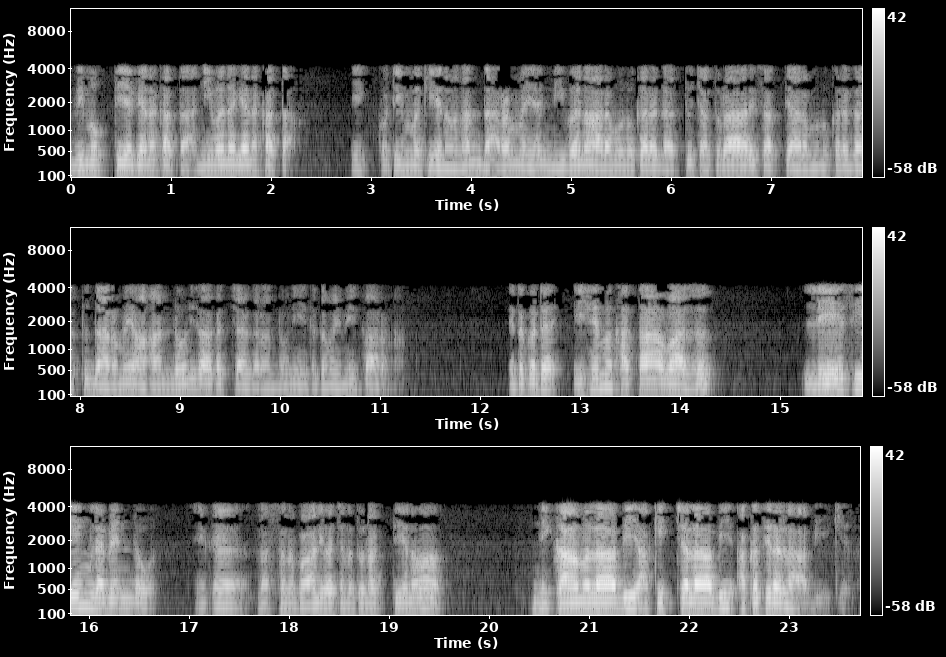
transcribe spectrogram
විමුක්තිය ගැන කතා, නිවන ගැන කතා. ඒ කොටින්ම කියනවා නම් ධර්මය නිවන අරමුණු කරගත්තු චතුරාර්ය සත්‍ය අරමුණු කරගත්තු ධර්මය අහන්න ඕනි සාකච්ඡා කරන්න ඕනි. ඒක තමයි මේ කාරණා. එතකොට එහෙම කතාවල් ලේසියෙන් ලැබෙන්න ඕන. ඒක ලස්සන පාලි වචන තුනක් තියෙනවා නිකාමලාභී, අකිච්චලාභී, අකසිරලාභී කියලා.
